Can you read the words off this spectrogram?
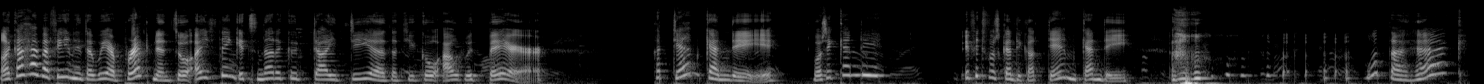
Like, I have a feeling that we are pregnant, so I think it's not a good idea that you go out with Behr. God damn, Candy. Was it Candy? If it was Candy, god damn, Candy. what the heck?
